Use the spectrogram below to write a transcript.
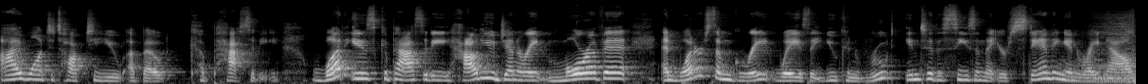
I want to talk to you about capacity. What is capacity? How do you generate more of it? And what are some great ways that you can root into the season that you're standing in right now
